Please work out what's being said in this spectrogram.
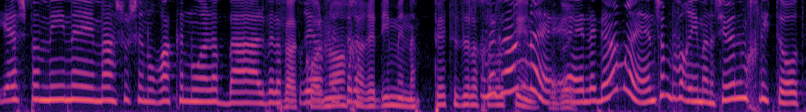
יש בה מין אה, משהו שנורא כנוע לבעל ולפטריארכיה שלה. והקולנוע החרדי מנפץ את זה לחלוטין. לגמרי, אה, לגמרי, אין שם גברים, אנשים הן מחליטות,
